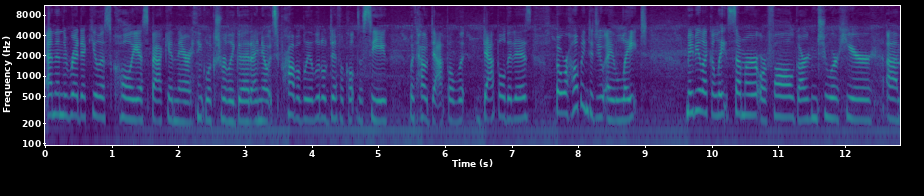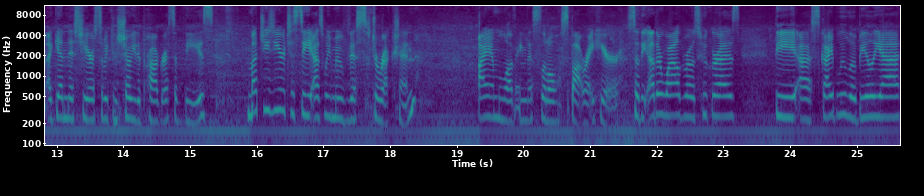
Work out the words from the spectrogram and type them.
And then the ridiculous coleus back in there I think looks really good. I know it's probably a little difficult to see with how dappled, dappled it is, but we're hoping to do a late maybe like a late summer or fall garden tour here um, again this year so we can show you the progress of these. Much easier to see as we move this direction. I am loving this little spot right here. So the other wild rose heucheras, the uh, sky blue lobelia,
